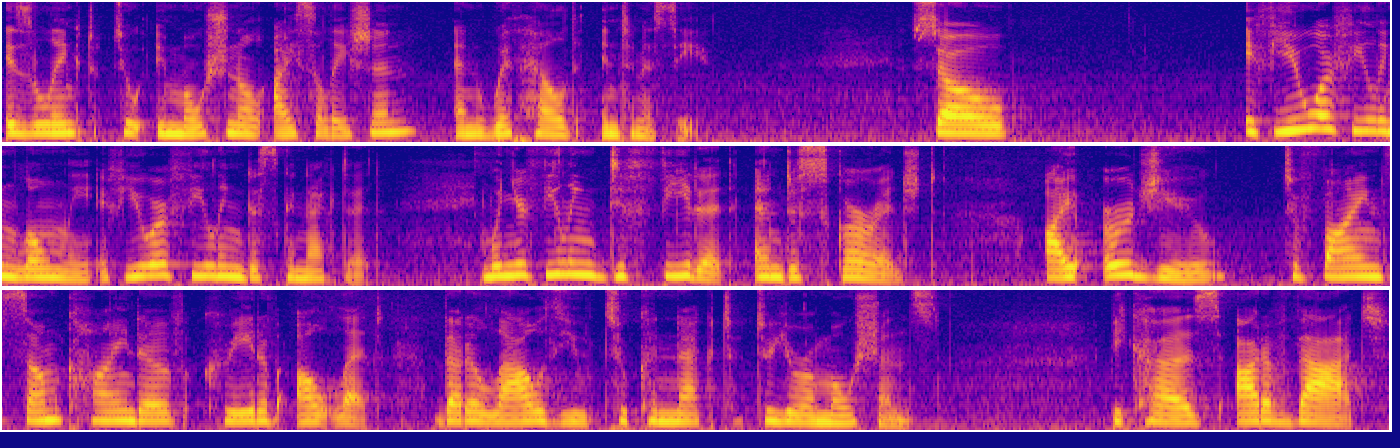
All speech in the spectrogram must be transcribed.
is linked to emotional isolation and withheld intimacy. So, if you are feeling lonely, if you are feeling disconnected, when you're feeling defeated and discouraged, I urge you to find some kind of creative outlet that allows you to connect to your emotions. Because out of that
